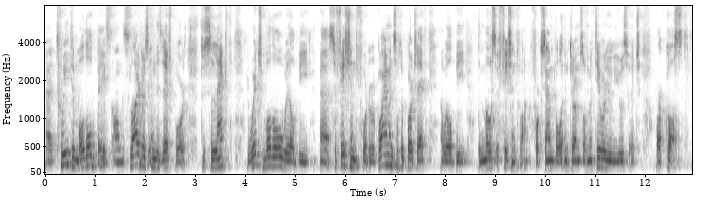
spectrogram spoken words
uh, tweak the model based on the sliders in this dashboard to select which model will be uh, sufficient for the requirements of the project and will be the most efficient one, for example, in terms of material usage or cost.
